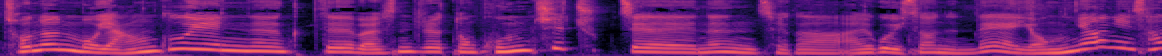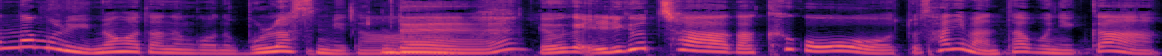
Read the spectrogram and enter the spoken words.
저는 뭐 양구에 있는 그때 말씀드렸던 곰취 축제는 제가 알고 있었는데 영양이 산나물로 유명하다는 거는 몰랐습니다. 네. 여기가 일교차가 크고 또 산이 많다 보니까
